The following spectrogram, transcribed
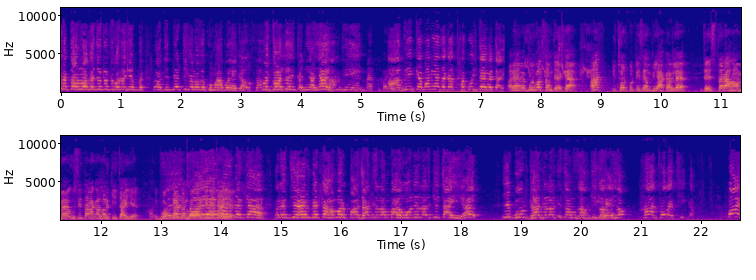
कतौ लोग जेतै तो कहते कि अथी बेटी के लोग घुमाबै है कोई कहते कनिया छै? आधी के बढ़िया जगह ठकुज दे बेचारी अरे हमें बुर्बक समझे क्या? हाँ? कि छोट कुट्टी से हम बियाह कर ले? जिस तरह हम है उसी तरह का लड़की चाहिए। भूत काट हमको तो लड़की नहीं चाहिए। बेटा अरे जेहन बेटा हमर पाँच हाथ के लंबा है ओहने लड़की चाहिए ई बूट घाट के लड़की चाहिए हम की करबै यो हाँ जोड़े छी का? पाय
